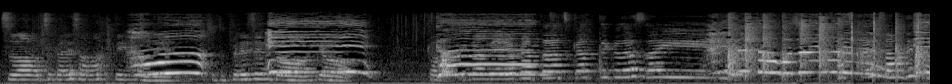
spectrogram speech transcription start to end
ツアーお疲れ様っていうのであ。ちょっとプレゼントを今日買ってきたんでよかったら使ってください。ありがとうございます。お疲れ様でした。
